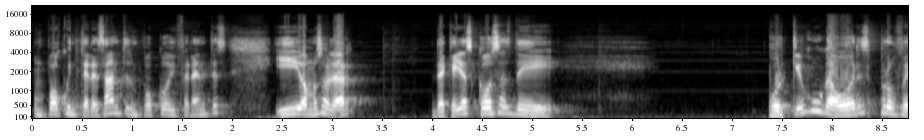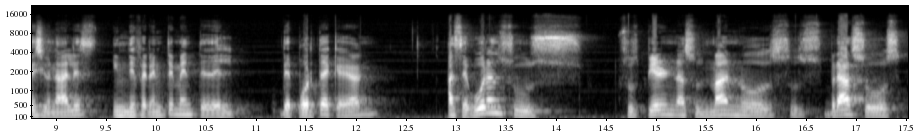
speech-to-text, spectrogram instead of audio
un poco interesantes, un poco diferentes y vamos a hablar de aquellas cosas de por qué jugadores profesionales, indiferentemente del deporte que hagan, aseguran sus, sus piernas, sus manos, sus brazos,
